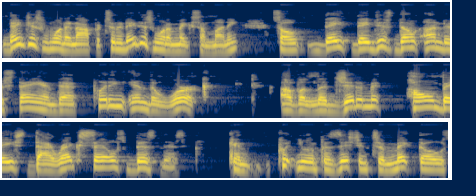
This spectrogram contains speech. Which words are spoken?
they just want an opportunity. They just want to make some money. So they they just don't understand that putting in the work of a legitimate home based direct sales business can put you in position to make those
